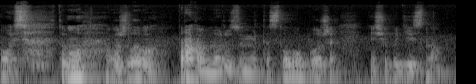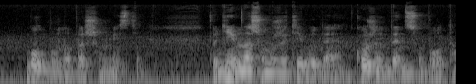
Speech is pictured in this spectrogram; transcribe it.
Ось тому важливо правильно розуміти Слово Боже, і щоб дійсно Бог був на першому місці. Тоді в нашому житті буде кожен день субота.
